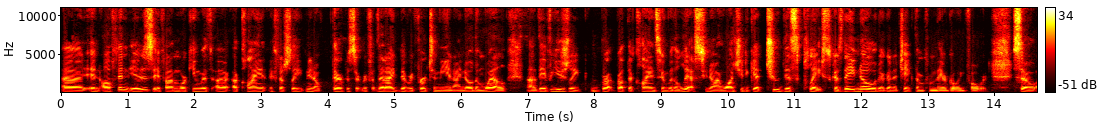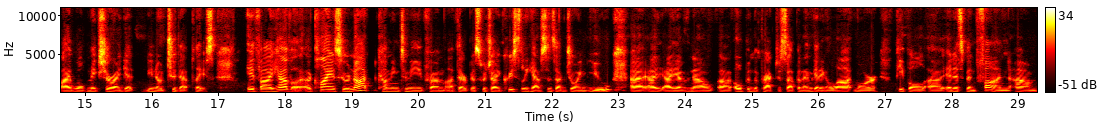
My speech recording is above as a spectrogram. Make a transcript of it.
uh, and often is if I'm working with a, a client, especially you know therapists that, refer, that I that refer to me and I know them well. Uh, they've usually brought, brought their clients in with a list. You know, I want you to get to this place because they know they're going to take them from there going forward. So I will make sure I get you know to that place if I have a, a, clients who are not coming to me from a therapist, which I increasingly have since I've joined you, uh, I, I, have now uh, opened the practice up and I'm getting a lot more people, uh, and it's been fun. Um,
